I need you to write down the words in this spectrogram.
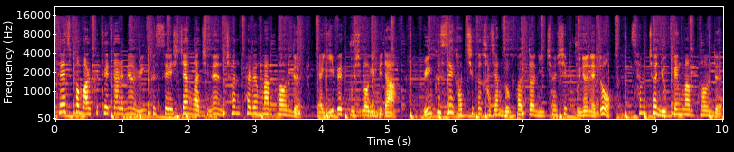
트랜스퍼 마르크트에 따르면 윙크스의 시장 가치는 1,800만 파운드, 약 290억입니다. 윙크스의 가치가 가장 높았던 2019년에도 3,600만 파운드,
